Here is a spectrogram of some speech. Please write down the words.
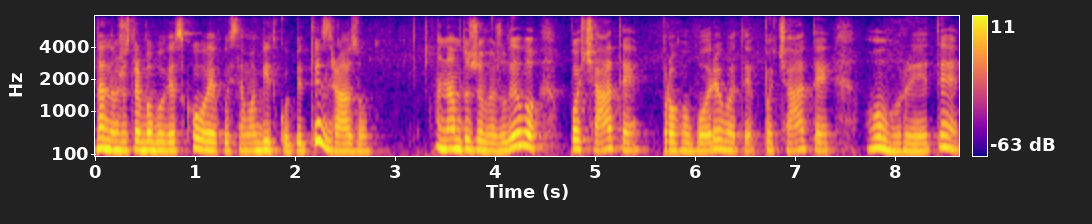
Да, нам ж треба обов'язково якусь обідку піти зразу. Нам дуже важливо почати проговорювати, почати говорити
